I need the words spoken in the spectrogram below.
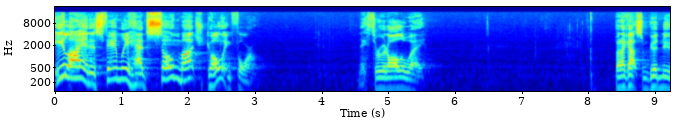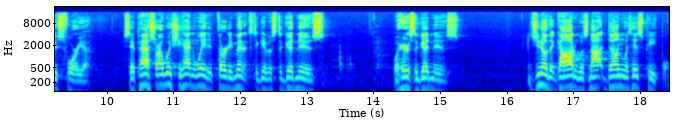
Eli and his family had so much going for them, they threw it all away. But I got some good news for you. You say, Pastor, I wish you hadn't waited 30 minutes to give us the good news. Well, here's the good news. Did you know that God was not done with his people?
